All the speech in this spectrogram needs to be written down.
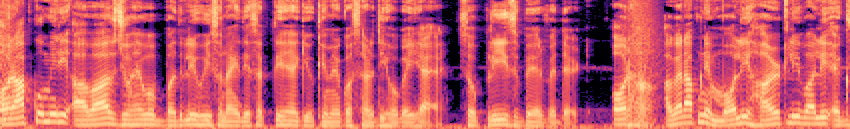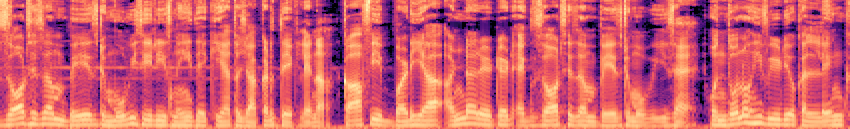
और आपको मेरी आवाज़ जो है वो बदली हुई सुनाई दे सकती है क्योंकि मेरे को सर्दी हो गई है। So please bear with it और हाँ अगर आपने मॉली हार्टली वाली एग्जॉर्सिज्म बेस्ड मूवी सीरीज़ नहीं देखी है तो जाकर देख लेना। काफ़ी बढ़िया अंडर रेटेड एग्जॉर्सिज्म बेस्ड मूवीज़ हैं। उन दोनों ही वीडियो का लिंक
